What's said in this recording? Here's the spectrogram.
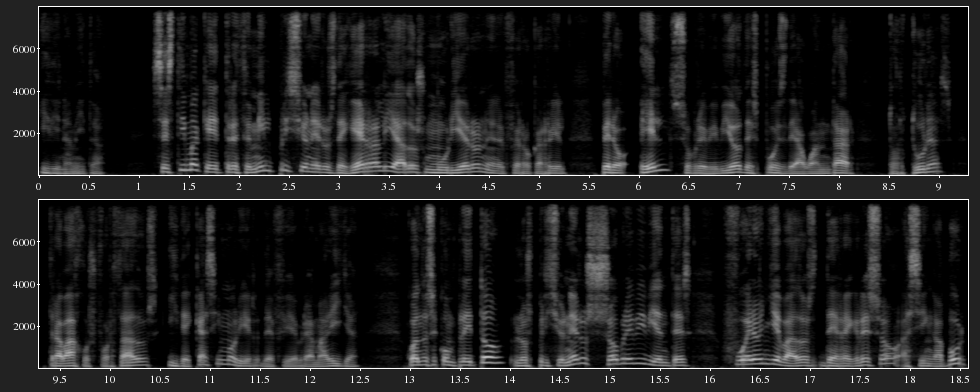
y dinamita. Se estima que 13.000 prisioneros de guerra aliados murieron en el ferrocarril, pero él sobrevivió después de aguantar torturas, trabajos forzados y de casi morir de fiebre amarilla. Cuando se completó, los prisioneros sobrevivientes fueron llevados de regreso a Singapur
